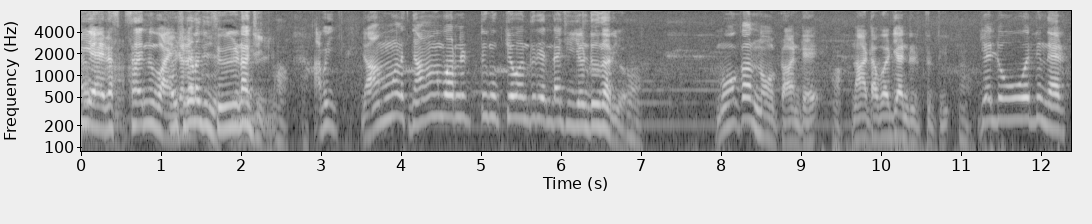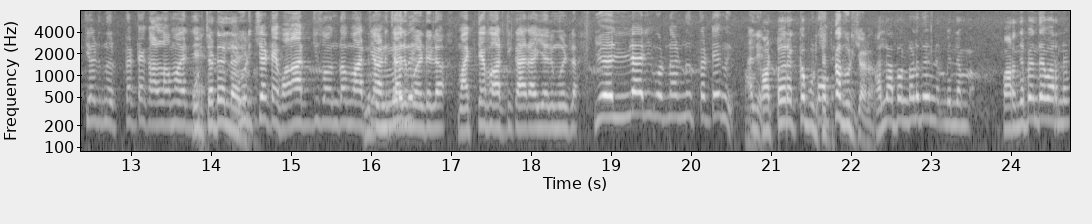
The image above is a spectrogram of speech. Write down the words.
ഈ എലസന് ഭയങ്കര. ക്ഷീണം ചെയ്യും. അപ്പൊ നമ്മൾ ഞാൻ പറഞ്ഞിട്ട് മുഖ്യമന്ത്രി എന്താ ചെയ്യേണ്ടതെന്ന് അറിയോ മുഖം നോക്കാണ്ട് നാട്ടപടി കണ്ട് എടുത്തിട്ട് എല്ലാവരും നിരത്തിയോട് നിർത്തട്ടെ കള്ളന്മാരെ. കുടിച്ചട്ടെ പാർട്ടി സ്വന്തം പാർട്ടി അണിച്ചാലും വേണ്ടില്ല. മറ്റേ പാർട്ടിക്കാരായാലും വേണ്ടില്ല. എല്ലാരും കൊണ്ടാണ് നിർത്തട്ടെ അല്ലേ? ഒക്കെ പിടിച്ചാണ്. അല്ല അപ്പൊ പിന്നെ പറഞ്ഞപ്പോ എന്താ പറഞ്ഞേ?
